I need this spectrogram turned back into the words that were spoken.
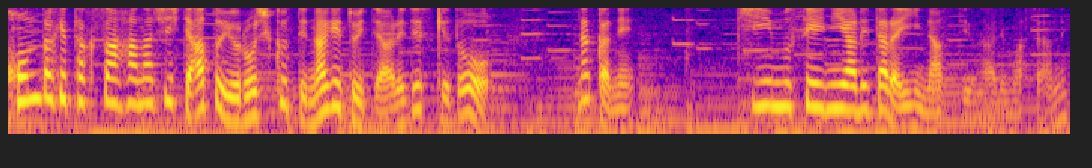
こんだけたくさん話してあとよろしくって投げといてあれですけどなんかねチーム制にやれたらいいなっていうのありますよね。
